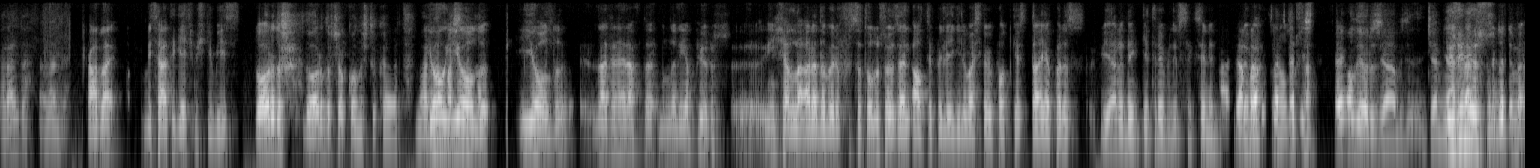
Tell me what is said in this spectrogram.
Herhalde. Herhalde. Abi bir saati geçmiş gibiyiz. Doğrudur. Doğrudur. Çok konuştuk evet. Nereden Yo iyi oldu. İyi oldu. Zaten her hafta bunları yapıyoruz. Ee, inşallah arada böyle fırsat olursa özel altyapı ile ilgili başka bir podcast daha yaparız. Bir ara denk getirebilirsek senin ha, de vaktin olursa. Şey, şey oluyoruz ya Cem. Yani Üzülüyorsun ben, değil mi?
